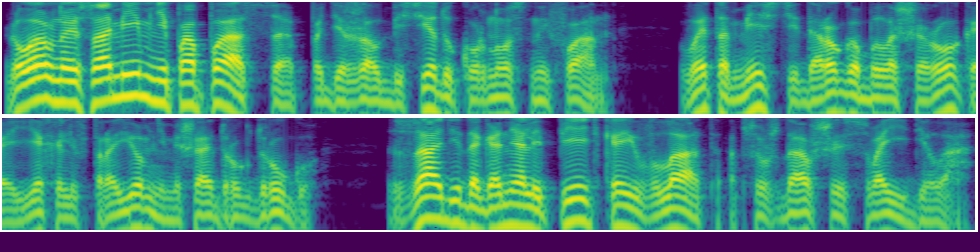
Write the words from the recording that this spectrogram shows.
«Главное, самим не попасться», — поддержал беседу курносный фан. В этом месте дорога была широкая, ехали втроем, не мешая друг другу. Сзади догоняли Петька и Влад, обсуждавшие свои дела. —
